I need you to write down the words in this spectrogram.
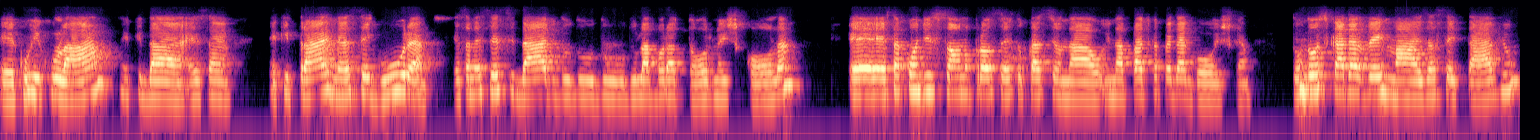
é, curricular é que dá essa é que traz, né, assegura essa necessidade do, do, do laboratório na escola, é, essa condição no processo educacional e na prática pedagógica tornou-se cada vez mais aceitável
